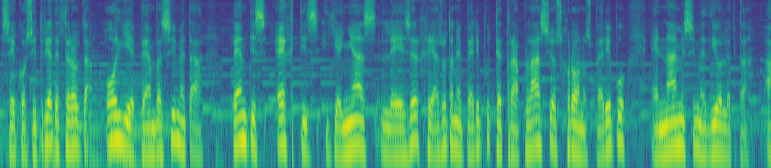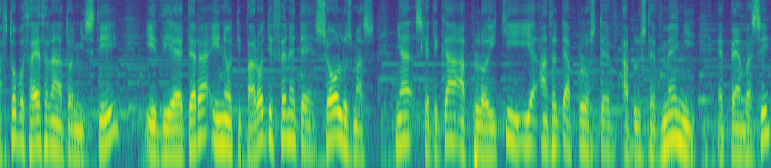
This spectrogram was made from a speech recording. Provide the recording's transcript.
σε 23 δευτερόλεπτα όλη η επέμβαση με τα πέμπτης έκτης γενιάς λέιζερ χρειαζόταν περίπου τετραπλάσιος χρόνος, περίπου 1,5 με 2 λεπτά. Αυτό που θα ήθελα να τονιστεί ιδιαίτερα είναι ότι παρότι φαίνεται σε όλους μας μια σχετικά απλοϊκή ή αν θέλετε απλουστευμένη επέμβαση,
